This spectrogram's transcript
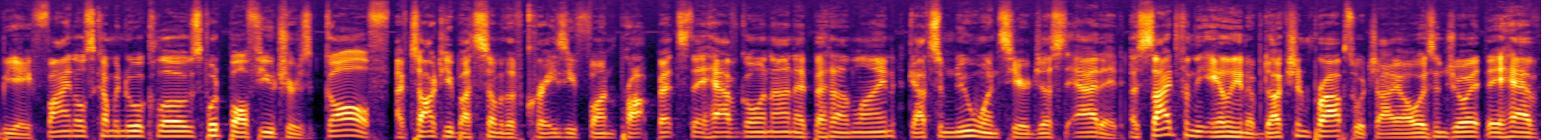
NBA Finals coming to a close, football futures, golf. I've talked to you about some of the crazy fun prop bets they have going on at Bet Online. Got some new ones here just added. Aside from the alien abduction props, which I always enjoy, they have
